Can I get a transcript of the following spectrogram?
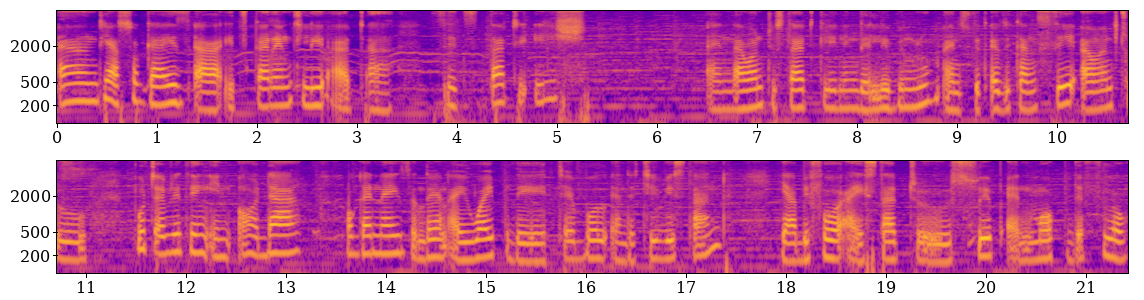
and yeah so guys uh, it's currently at uh, 6:30 ish and i want to start cleaning the living room and as you can see i want to put everything in order organize and then i wipe the table and the tv stand yeah before i start to sweep and mop the floor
